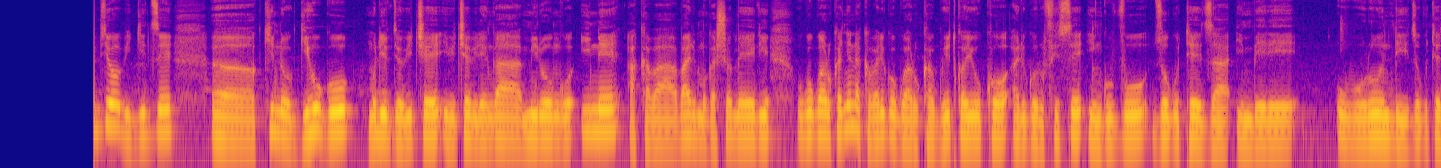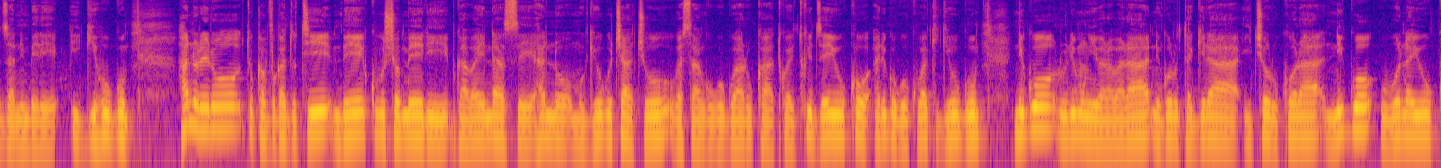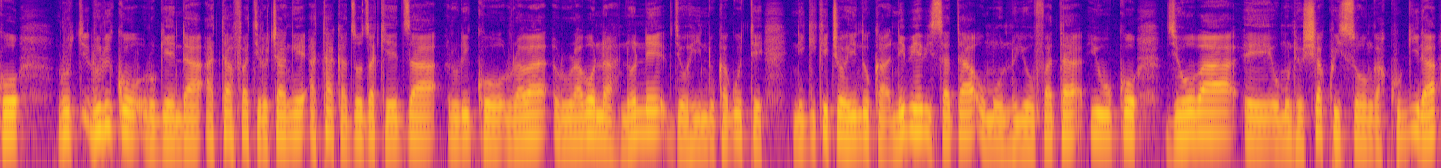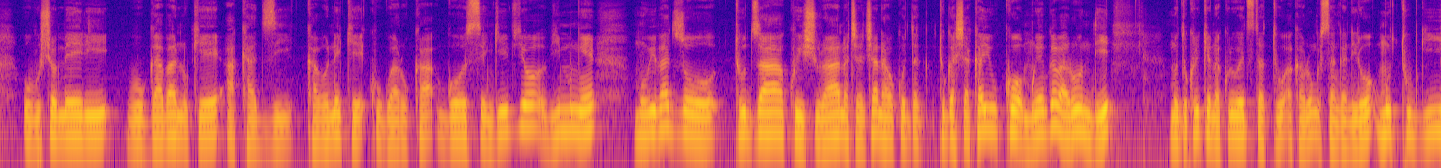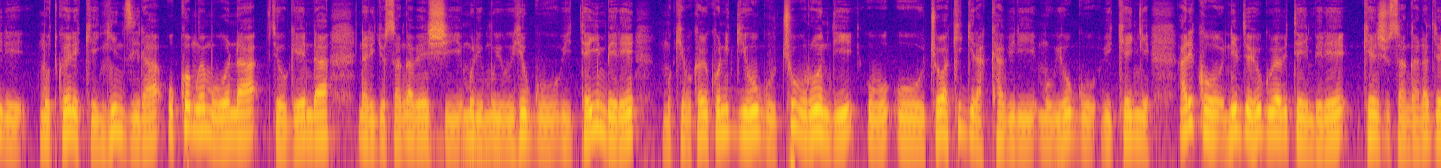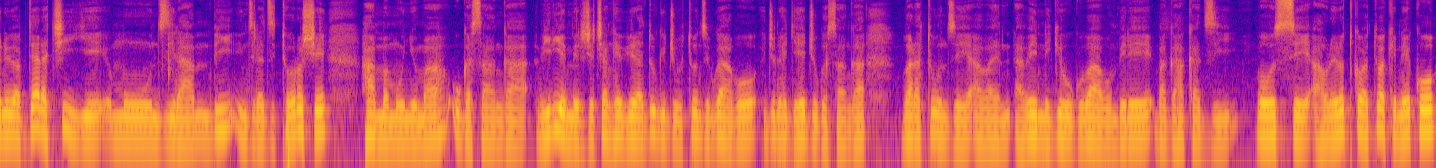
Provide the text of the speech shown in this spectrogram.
byo bigize eh, kino gihugu muri ibyo bice ibice birenga mirongo ine akaba bari mu gashomeri ubwo rwaruka akaba ari rwo rwaruka yuko ari rwo rufise ingufu zo guteza imbere uburundi zo gutezana imbere igihugu hano rero tukavuga duti mbe kubushomeri bushomeri bwabaye ndase hano mu gihugu cyacu ugasanga ubwo twari twizeye yuko ari rwo kubaka igihugu nibwo ruri mu ibarabara nibwo rutagira icyo rukora nigo ubona yuko ruriko rugenda atafatiro canke atakazoza keza ruriko rurabona none byohinduka gute ni giki cyo hinduka nibihe bisata umuntu yufata yuko byoba e, eh, umuntu yoshira kwisonga kugira ubushomeri bugabanuke akazi kaboneke kugwaruka gose ngivyo bimwe mu bibazo tuza kwishura na cyane cyane tugashaka yuko mwebwe abarundi mudukurikirana kuri website akarungu isanganiro mutubwire mutwereke nk'inzira uko mwe mubona byogenda nari ryo usanga benshi muri mu bihugu biteye imbere mukibuka yuko n'igihugu cy'u Burundi ubu wakigira kabiri mu bihugu bikenye ariko nibyo bihugu biba biteye imbere kenshi usanga navyo niba byaraciye mu nzira mbi inzira zitoroshe hama mu nyuma ugasanga biriyemereje canke biradugije ubutunzi bwabo ejo no hejeje ugasanga baratunze abene igihugu babo mbere bagahakazi bose aho rero tukaba tubakeneye ko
